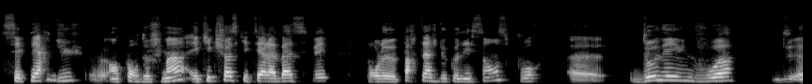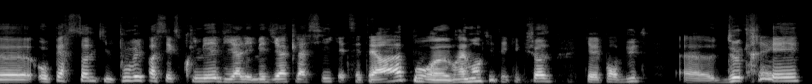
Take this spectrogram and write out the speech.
s'est perdu en cours de chemin et quelque chose qui était à la base fait pour le partage de connaissances, pour donner une voix euh, aux personnes qui ne pouvaient pas s'exprimer via les médias classiques, etc., pour euh, vraiment qu'il y ait quelque chose qui avait pour but euh, de créer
